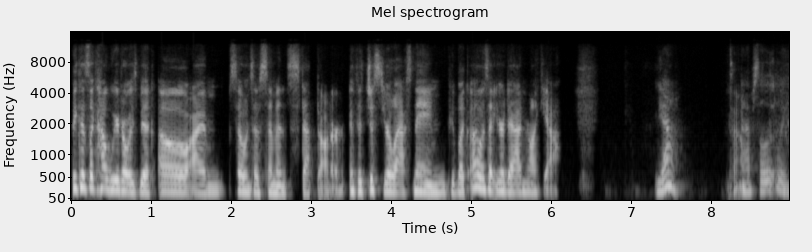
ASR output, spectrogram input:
Because like how weird always be like, oh, I'm so and so Simmons' stepdaughter. If it's just your last name, people are like, oh, is that your dad? And you're like, yeah. Yeah, So, absolutely.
